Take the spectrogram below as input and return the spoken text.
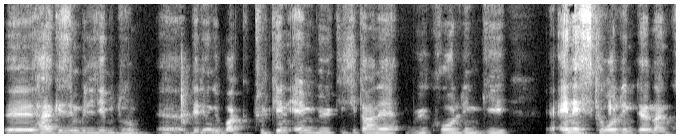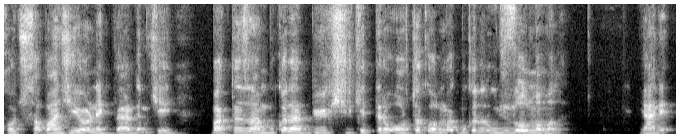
e, herkesin bildiği bir durum. E, dediğim gibi bak Türkiye'nin en büyük iki tane büyük holdingi, en eski holdinglerinden Koç Sabancı'yı örnek verdim ki baktığınız zaman bu kadar büyük şirketlere ortak olmak bu kadar ucuz olmamalı. Yani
